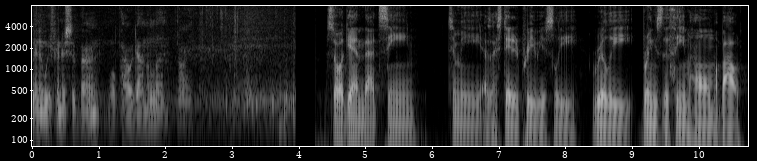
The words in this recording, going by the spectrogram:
Minute we finish the burn, we'll power down the LEM. All right. So again, that scene to me, as I stated previously, really brings the theme home about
